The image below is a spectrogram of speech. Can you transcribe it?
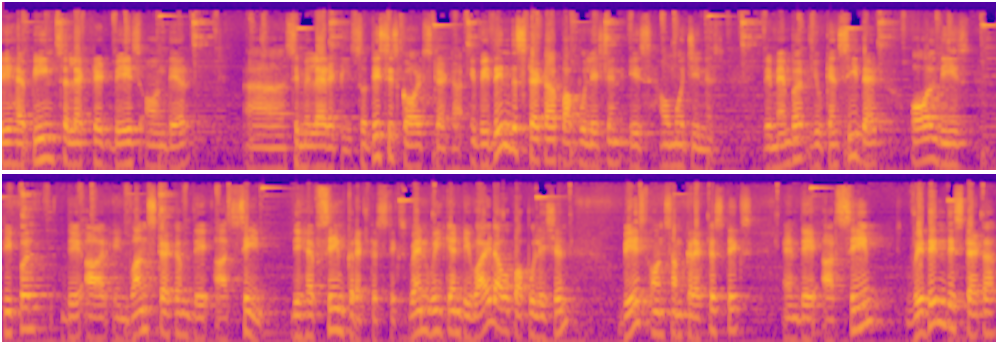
they have been selected based on their uh, similarities so this is called strata. Within the strata population is homogeneous. Remember you can see that all these people they are in one stratum they are same. They have same characteristics. When we can divide our population based on some characteristics and they are same within the strata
